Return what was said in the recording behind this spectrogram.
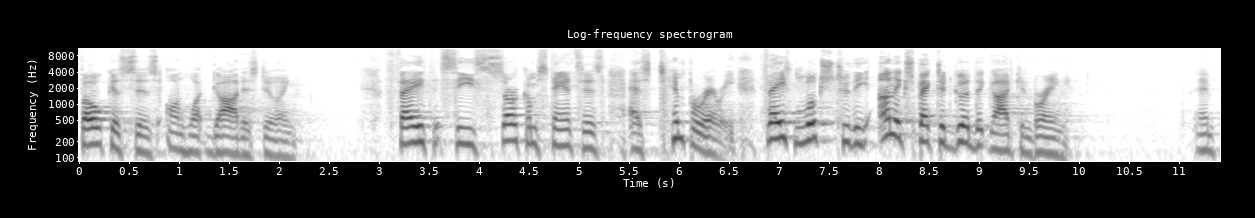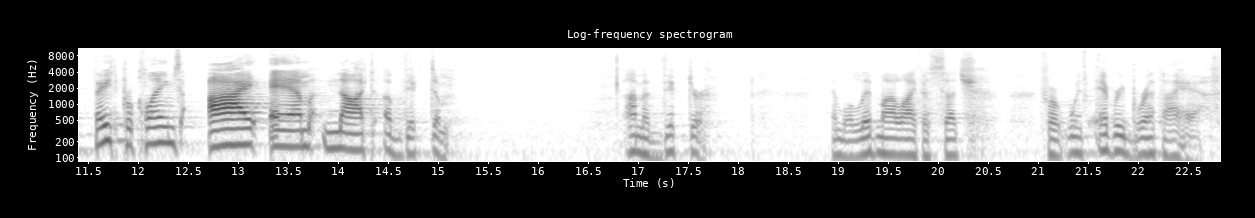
focuses on what God is doing. Faith sees circumstances as temporary. Faith looks to the unexpected good that God can bring. And faith proclaims, I am not a victim. I'm a victor and will live my life as such for with every breath I have.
